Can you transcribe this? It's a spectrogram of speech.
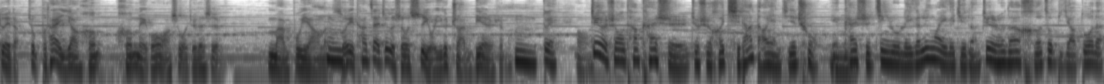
对的，就不太一样，和和美国往事，我觉得是蛮不一样的。所以他在这个时候是有一个转变，是吗？嗯，对。哦，这个时候他开始就是和其他导演接触，也开始进入了一个另外一个阶段。这个时候他合作比较多的，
